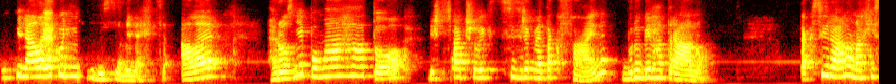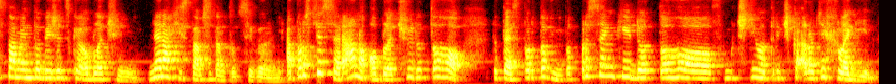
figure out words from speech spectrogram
v finále jako nikdy se mi nechce. Ale hrozně pomáhá to, když třeba člověk si řekne, tak fajn, budu běhat ráno. Tak si ráno nachystám jen to běžecké oblečení. Nenachystám si tam to civilní. A prostě se ráno oblečuju do toho, do té sportovní podprsenky, do toho funkčního trička a do těch legín.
